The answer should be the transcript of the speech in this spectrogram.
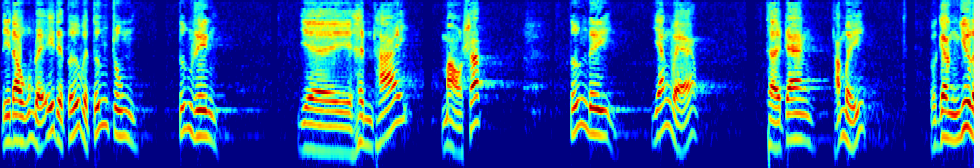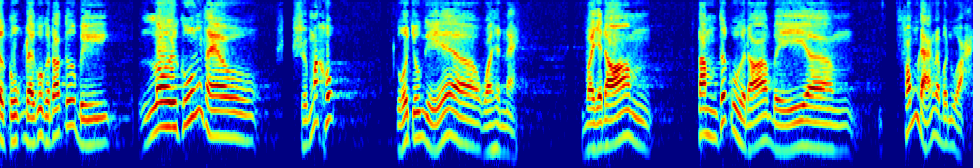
đi đâu cũng để ý đề tứ về tướng trung, tướng riêng, về hình thái, màu sắc, tướng đi, dáng vẻ, thời trang, thẩm mỹ. Và gần như là cuộc đời của người đó cứ bị lôi cuốn theo sự mắc hút của chủ nghĩa à, ngoại hình này. Và do đó, tâm thức của người đó bị à, phóng đảng ra bên ngoài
